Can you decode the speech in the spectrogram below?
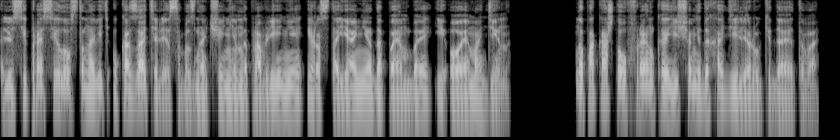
Люси просила установить указатели с обозначением направления и расстояния до ПМБ и ОМ-1. Но пока что у Фрэнка еще не доходили руки до этого.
